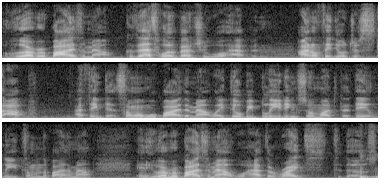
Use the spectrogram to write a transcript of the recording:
whoever buys them out, because that's what eventually will happen. I don't think they'll just stop. I think that someone will buy them out. Like they'll be bleeding so much that they'll need someone to buy them out, and whoever mm-hmm. buys them out will have the rights to those.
